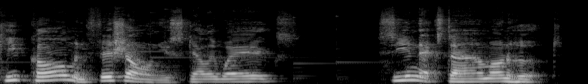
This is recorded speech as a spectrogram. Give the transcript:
Keep calm and fish on, you scallywags. See you next time on Hooked.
